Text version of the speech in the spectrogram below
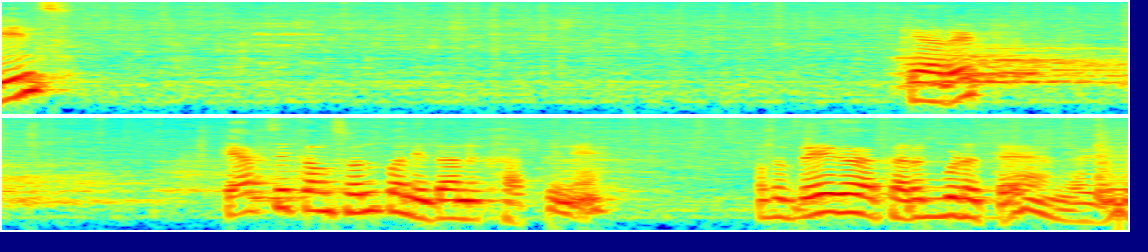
ಬೀನ್ಸ್, ಕ್ಯಾರೆಟ್, ಕ್ಯಾಪ್ಸಿಕಮ್ ಸ್ವಲ್ಪ ನಿಧಾನಕ್ಕೆ ಹಾಕ್ತೀನಿ. ಅದು ಬೇಗ ಕರಗ್ಬಿಡುತ್ತೆ, ಹಾಗಾಗಿ.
